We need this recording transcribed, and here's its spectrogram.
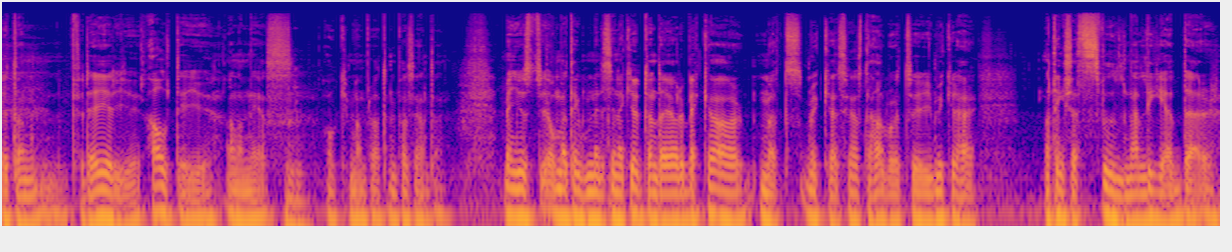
Utan för dig är det ju, allt är ju anamnes Mm. och hur man pratar med patienten. Men just om jag tänker på medicinakuten där jag och Rebecka har mötts mycket senaste halvåret så är det ju mycket det här, man tänker sig att svullna leder.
